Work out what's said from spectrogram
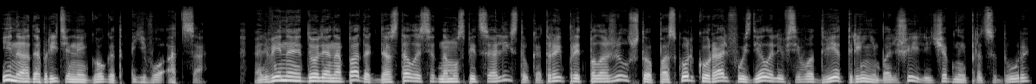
и на одобрительный гогот его отца. Львиная доля нападок досталась одному специалисту, который предположил, что поскольку Ральфу сделали всего 2-3 небольшие лечебные процедуры,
